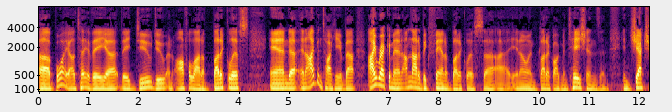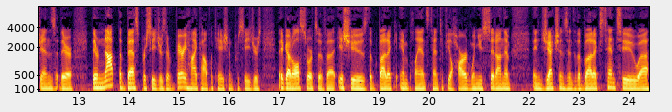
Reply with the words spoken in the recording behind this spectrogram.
uh, boy, I'll tell you, they uh, they do do an awful lot of buttock lifts. And uh, and I've been talking about. I recommend. I'm not a big fan of buttock lifts, uh, I, you know, and buttock augmentations and injections. They're they're not the best procedures. They're very high complication procedures. They've got all sorts of uh, issues. The buttock implants tend to feel hard when you sit on them injections into the buttocks tend to uh,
